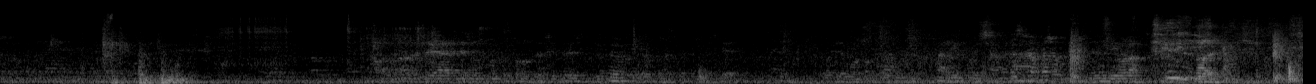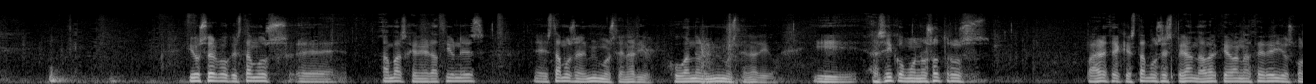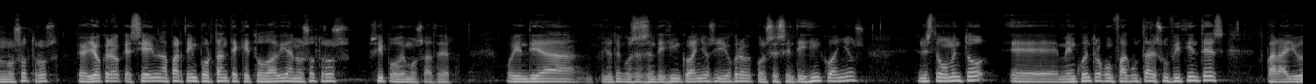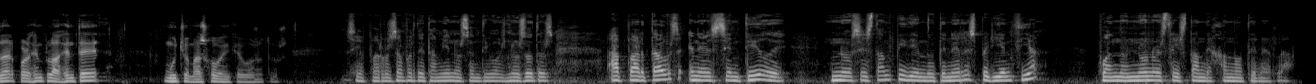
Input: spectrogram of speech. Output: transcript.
Yo observo que estamos, eh, ambas generaciones, eh, estamos en el mismo escenario, jugando en el mismo escenario. Y así como nosotros parece que estamos esperando a ver qué van a hacer ellos con nosotros, pero yo creo que sí hay una parte importante que todavía nosotros sí podemos hacer. Hoy en día yo tengo 65 años y yo creo que con 65 años en este momento eh, me encuentro con facultades suficientes para ayudar, por ejemplo, a gente mucho más joven que vosotros. Sí, por esa parte también nos sentimos nosotros apartados en el sentido de nos están pidiendo tener experiencia cuando no nos están dejando tenerla.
